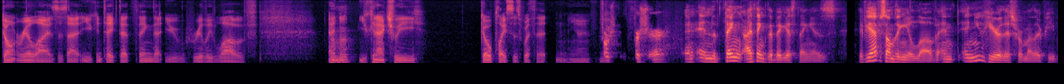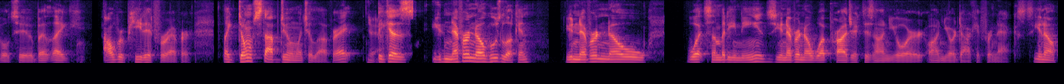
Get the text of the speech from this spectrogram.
don't realize is that you can take that thing that you really love and mm-hmm. you, you can actually go places with it. You know, for, for sure. And, and the thing, I think the biggest thing is, if you have something you love and and you hear this from other people too but like i'll repeat it forever. Like don't stop doing what you love right? Yeah. because you never know who's looking. You never know what somebody needs. You never know what project is on your on your docket for next. You know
